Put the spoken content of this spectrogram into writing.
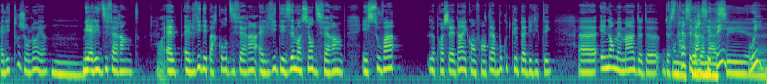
Elle est toujours là, elle. Hmm. Mais elle est différente. Elle, elle, vit des parcours différents. Elle vit des émotions différentes. Et souvent, le prochain aidant est confronté à beaucoup de culpabilité, euh, énormément de, de, de stress et d'anxiété. Oui. Euh,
